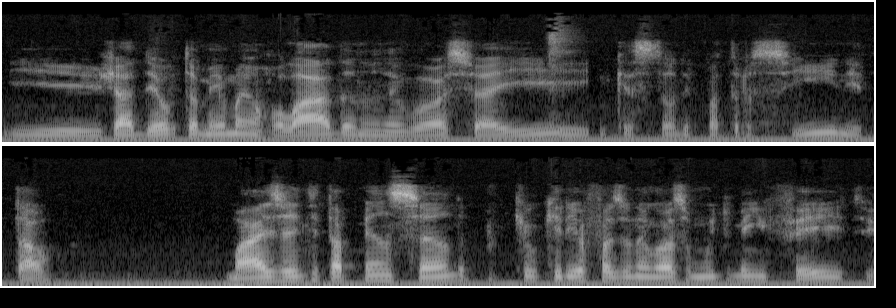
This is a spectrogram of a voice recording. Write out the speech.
e já deu também uma enrolada no negócio aí, em questão de patrocínio e tal. Mas a gente tá pensando porque eu queria fazer um negócio muito bem feito,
